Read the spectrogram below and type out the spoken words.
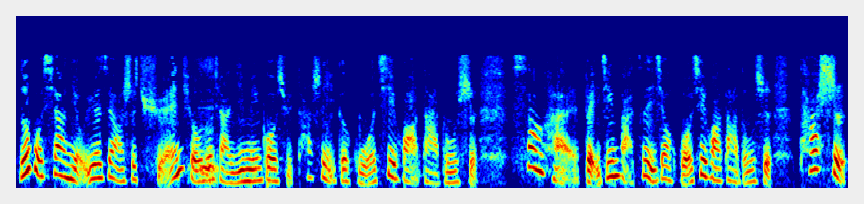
如果像纽约这样是全球都想移民过去，它是一个国际化大都市；上海、北京把自己叫国际化大都市，它是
